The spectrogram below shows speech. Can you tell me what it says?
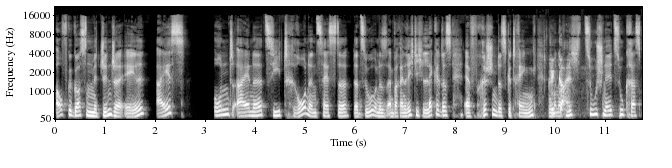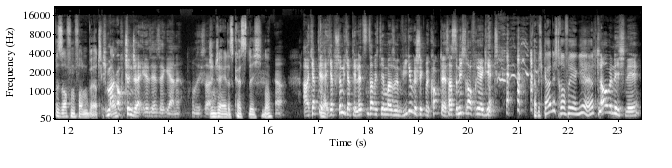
aufgegossen mit Ginger Ale, Eis und eine Zitronenzeste dazu. Und es ist einfach ein richtig leckeres, erfrischendes Getränk, wo Klingt man auch geil. nicht zu schnell zu krass besoffen von wird. Ich mag ja? auch Ginger Ale sehr sehr gerne, muss ich sagen. Ginger Ale ist köstlich, ne? Ja. Aber ich habe dir, ich habe stimmt, ich habe dir letztens habe ich dir mal so ein Video geschickt mit Cocktails. Hast du nicht drauf reagiert? Habe ich gar nicht drauf reagiert. glaube nicht, nee.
